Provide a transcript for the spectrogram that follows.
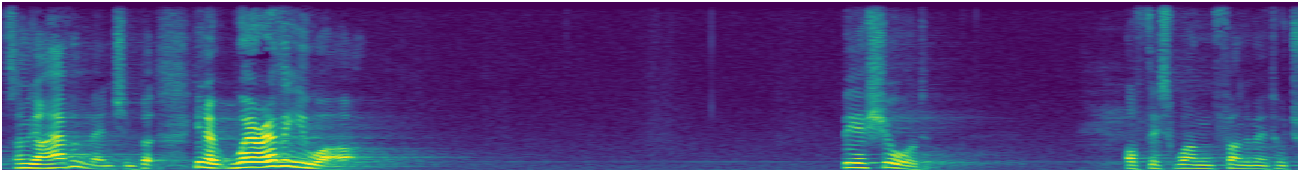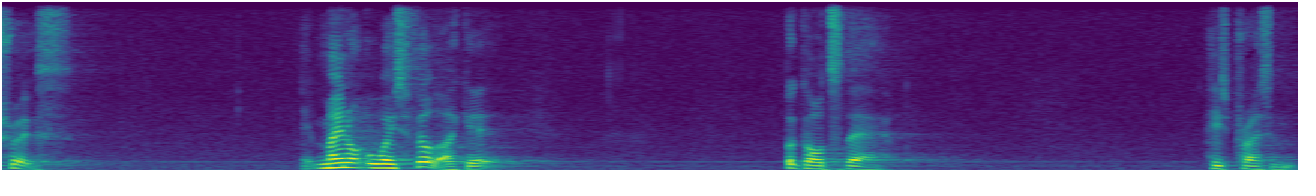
something I haven't mentioned, but you know, wherever you are, be assured of this one fundamental truth. It may not always feel like it, but God's there. He's present.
